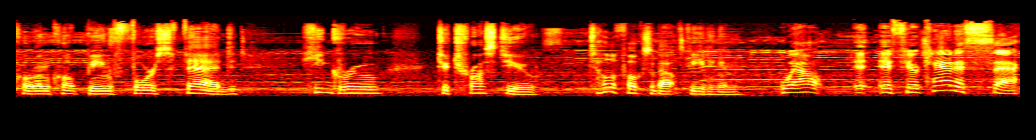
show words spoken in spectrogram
quote unquote being force fed, he grew to trust you. Tell the folks about feeding him. Well, if your cat is sick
